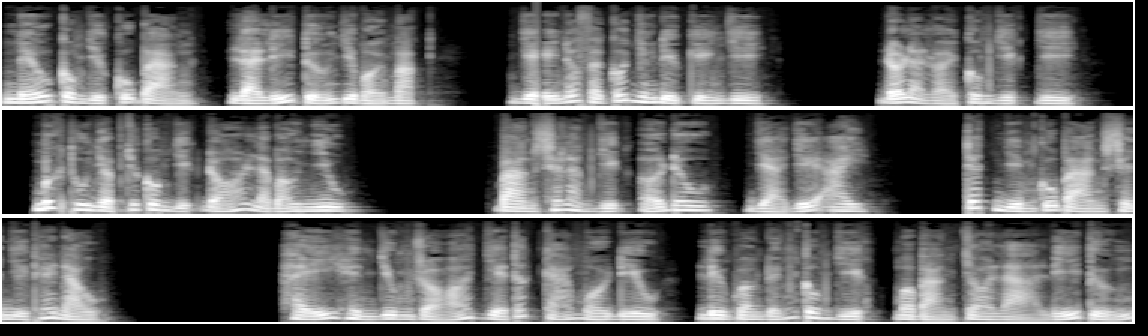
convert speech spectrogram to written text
Nếu công việc của bạn là lý tưởng về mọi mặt, vậy nó phải có những điều kiện gì đó là loại công việc gì? Mức thu nhập cho công việc đó là bao nhiêu? Bạn sẽ làm việc ở đâu và với ai? Trách nhiệm của bạn sẽ như thế nào? Hãy hình dung rõ về tất cả mọi điều liên quan đến công việc mà bạn cho là lý tưởng.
